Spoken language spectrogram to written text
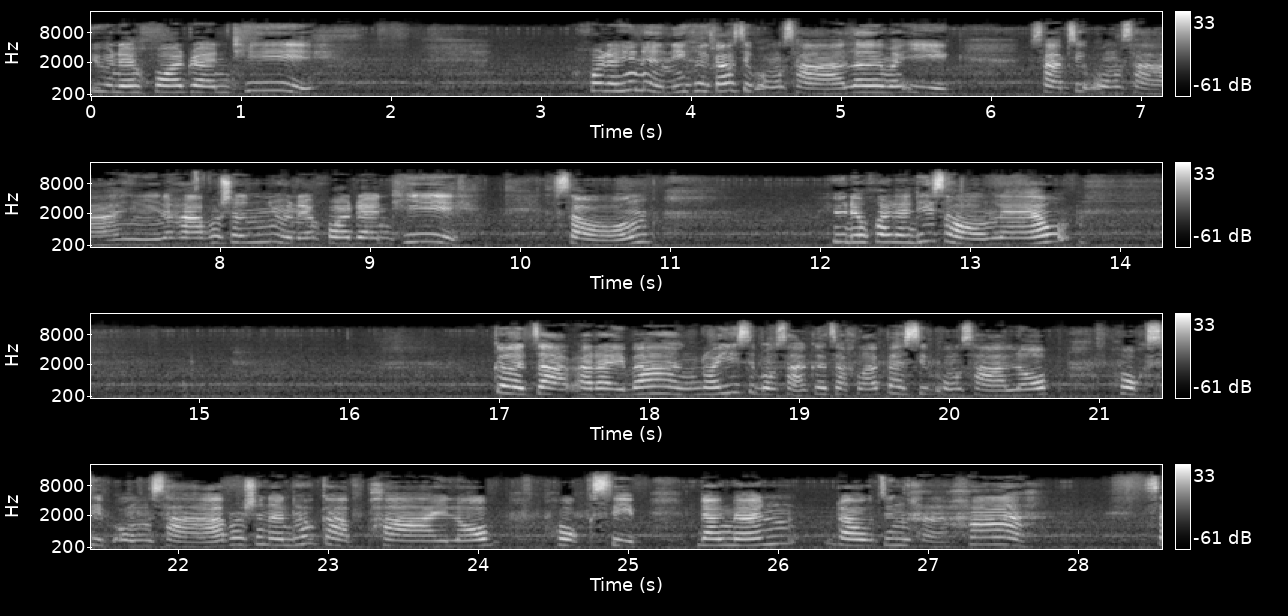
อยู่ในควอดแรนที่ควอดแรนที่ 1 นี่คือ 90 องศาเลยมาอีก 30 องศาอย่างนี้นะคะ เพราะฉะนั้นอยู่ในควอดแรนที่ 2 อยู่ในควอดแรนที่ 2 แล้ว เกิดจากอะไรบ้าง 120 องศาเกิดจาก 180 องศาลบ 60 องศา เพราะฉะนั้นเท่ากับพายลบ 60 ดังนั้นเราจึงหาค่าไซ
